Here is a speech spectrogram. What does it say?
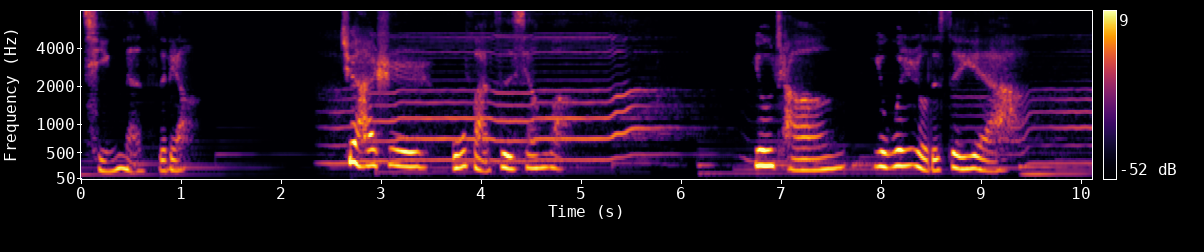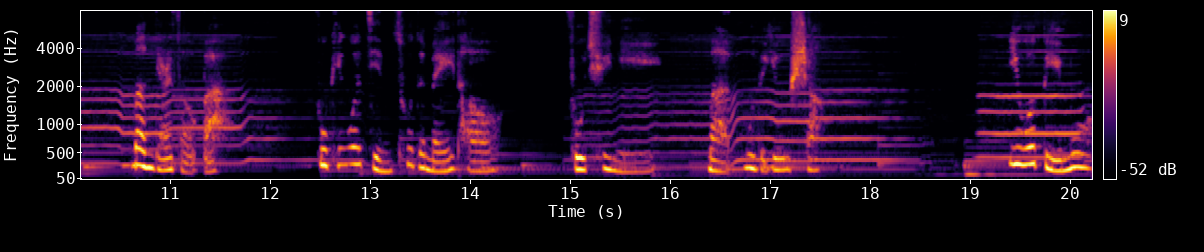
情难思量，却还是无法自相忘。悠长又温柔的岁月啊，慢点走吧，抚平我紧蹙的眉头，拂去你满目的忧伤。依我笔墨，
